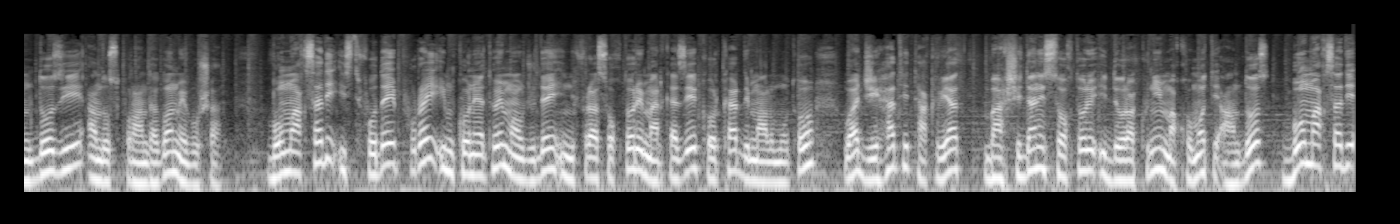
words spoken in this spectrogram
андози андозпорандагон мебошад бо мақсади истифодаи пурраи имкониятҳои мавҷудаи инфрасохтори марказии коркарди маълумотҳо ва ҷиҳати тақвият бахшидани сохтори идоракунии мақомоти андоз бо мақсади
